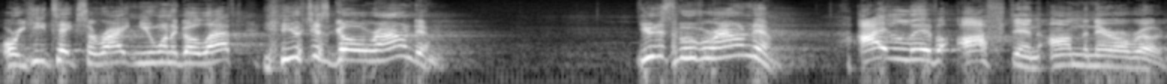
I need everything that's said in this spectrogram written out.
or he takes a right and you want to go left, you just go around him. You just move around him. I live often on the narrow road.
